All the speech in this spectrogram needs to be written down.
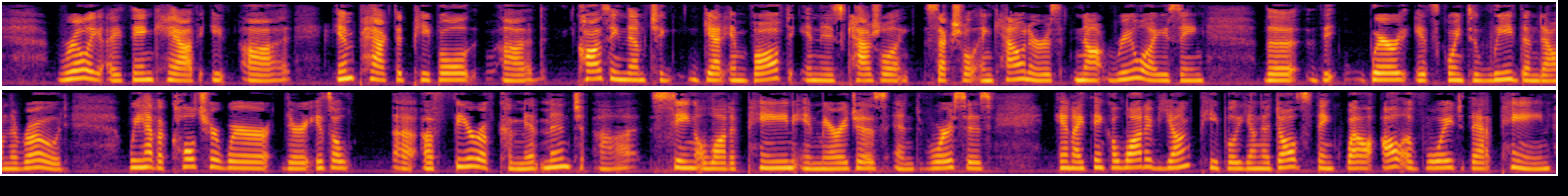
really, I think, have uh, impacted people, uh, causing them to get involved in these casual sexual encounters, not realizing the, the where it's going to lead them down the road. We have a culture where there is a a, fear of commitment, uh, seeing a lot of pain in marriages and divorces. And I think a lot of young people, young adults think, well, I'll avoid that pain.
